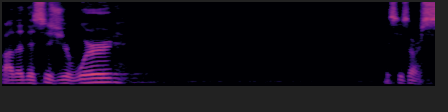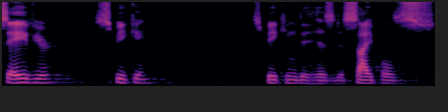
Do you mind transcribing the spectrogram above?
Father, this is your word. This is our Savior speaking, speaking to his disciples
